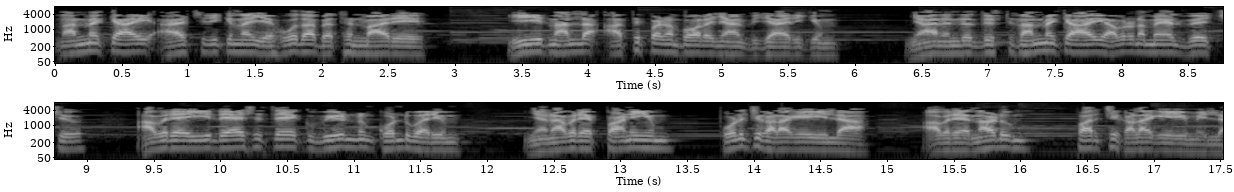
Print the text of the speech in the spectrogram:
നന്മയ്ക്കായി അയച്ചിരിക്കുന്ന യഹൂദ ബദ്ധന്മാരെ ഈ നല്ല അത്തിപ്പഴം പോലെ ഞാൻ വിചാരിക്കും. ഞാൻ എന്റെ ദൃഷ്ടി നന്മയ്ക്കായി അവരുടെ മേൽ വെച്ച് അവരെ ഈ ദേശത്തേക്ക് വീണ്ടും കൊണ്ടുവരും. ഞാൻ അവരെ പണിയും പൊളിച്ചു കളകയില്ല അവരെ നടും പറിച്ചു കളയുകയുമില്ല.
